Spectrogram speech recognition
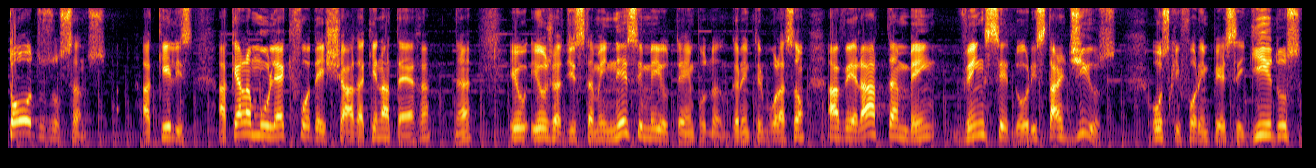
todos os santos. Aqueles, aquela mulher que for deixada aqui na terra, né? Eu, eu já disse também, nesse meio tempo da grande tribulação, haverá também vencedores tardios. Os que forem perseguidos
